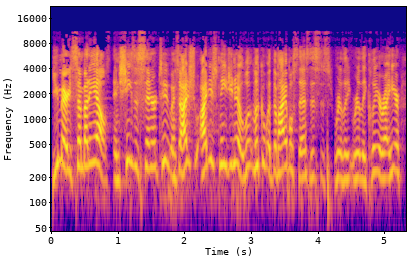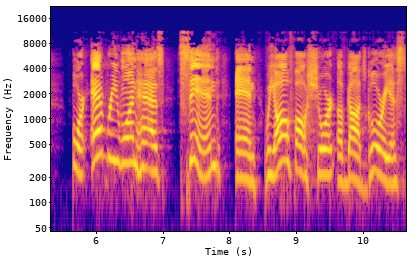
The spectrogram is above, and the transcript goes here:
You married somebody else, and she's a sinner too. And so I just, I just need you to know look, look at what the Bible says. This is really, really clear right here. For everyone has sinned, and we all fall short of God's glorious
